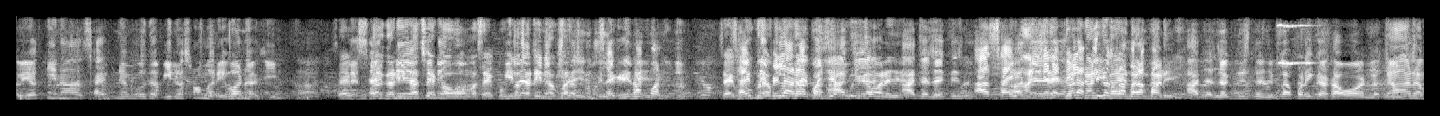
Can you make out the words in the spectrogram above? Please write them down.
હવે અત્યારના સાહેબને અમે બધા પીરસવામાં રહેવાના છીએ. સાહેબ એટલે ભૂકા ઘડી નાખે ખાવામાં, સાહેબ કાઢી ને નાખવાના, પેલા રાખવાનું સાહેબ ભૂકા આજે. આજે જગદીશ આ સાહેબને ને પેલા ખાલી પીરસવામાં ખાલી રાખવાનું. આજે જેટલા પડીકા ખાવા એટલે ના ના.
